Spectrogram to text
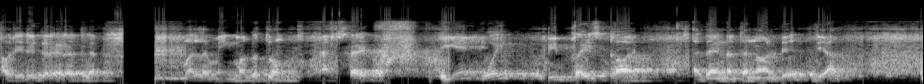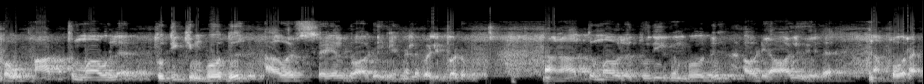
அவர் இருக்கிற இடத்துல வல்லமை மகத்துவம். சரி. ஏன்? ஒய் வி பிரைஸ் காட் அதான் என்னத்த நாளுடைய தியானம். அப்போ துதிக்கும் போது அவர் செயல்பாடு என்னில் வெளிப்படும். நான் ஆத்மாவுல துதிக்கும் போது அவருடைய ஆளுகையில நான் போறேன்.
